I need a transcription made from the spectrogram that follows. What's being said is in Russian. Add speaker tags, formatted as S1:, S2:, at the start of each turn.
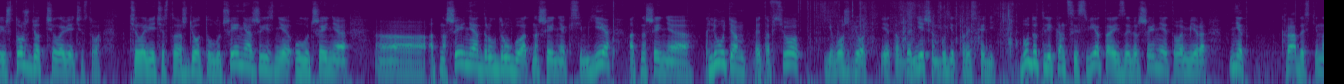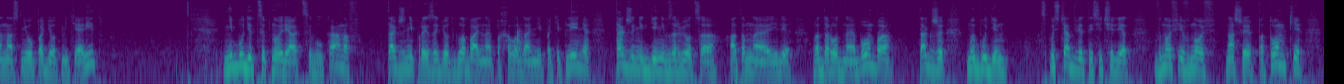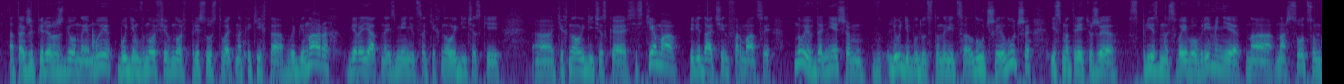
S1: лучше. И что ждет человечество? Человечество ждет улучшения жизни, улучшения э, отношения друг к другу, отношения к семье, отношения к людям. Это все его ждет. И это в дальнейшем будет происходить. Будут ли концы света и завершение этого мира? Нет, к радости на нас не упадет метеорит, не будет цепной реакции вулканов, также не произойдет глобальное похолодание и потепление, также нигде не взорвется атомная или водородная бомба, также мы будем спустя 2000 лет вновь и вновь наши потомки, а также перерожденные мы, будем вновь и вновь присутствовать на каких-то вебинарах, вероятно изменится технологический, э, технологическая система передачи информации, ну и в дальнейшем люди будут становиться лучше и лучше и смотреть уже с призмы своего времени на наш социум,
